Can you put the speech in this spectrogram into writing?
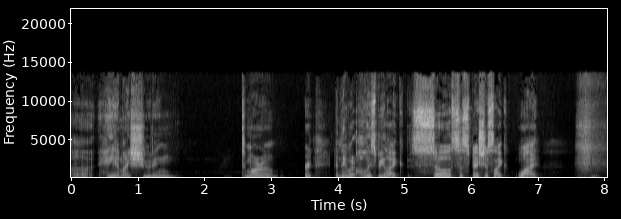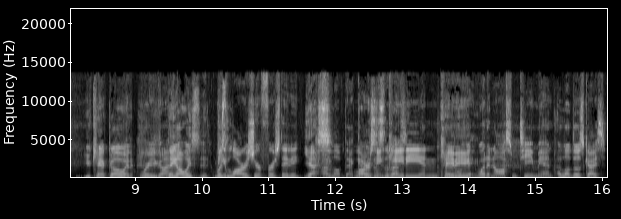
uh, "Hey, am I shooting tomorrow?" Or, and they would always be like so suspicious, like, "Why? You can't go." And Where are you going? They always Was Lars your first AD? Yes. I love that. Guy. Lars is and the best. Katie and Katie. what an awesome team, man! I love those guys.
